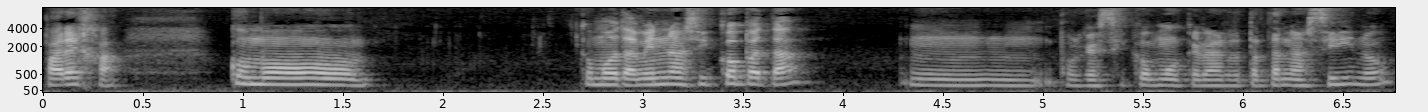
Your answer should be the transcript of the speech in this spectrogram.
pareja, como, como también una psicópata, mm, porque así como que la retratan así, ¿no?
